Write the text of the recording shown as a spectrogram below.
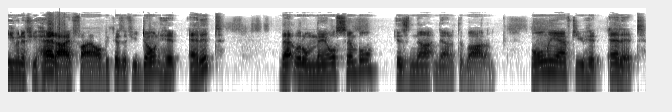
even if you had iFile, because if you don't hit edit, that little mail symbol is not down at the bottom. Only after you hit edit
